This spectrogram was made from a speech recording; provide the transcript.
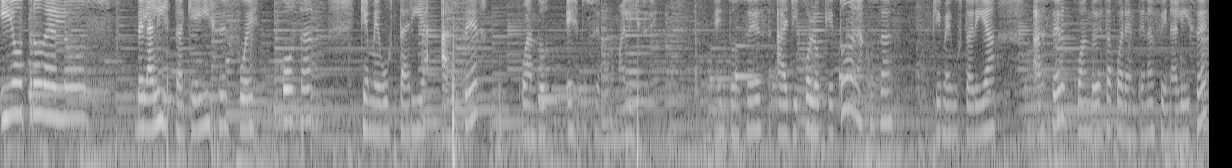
Y otro de los de la lista que hice fue cosas que me gustaría hacer cuando esto se normalice. Entonces allí coloqué todas las cosas que me gustaría hacer cuando esta cuarentena finalice.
